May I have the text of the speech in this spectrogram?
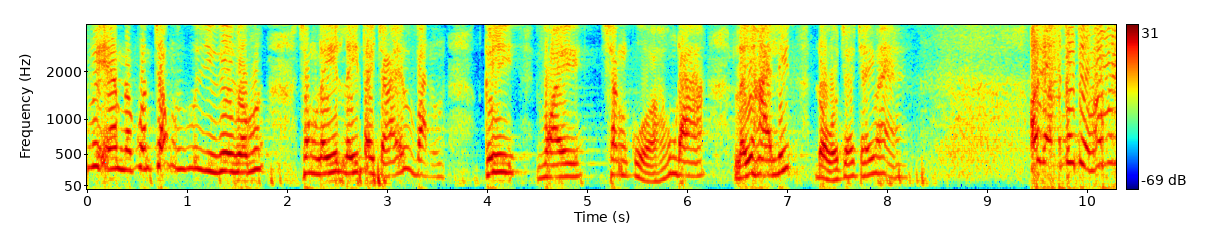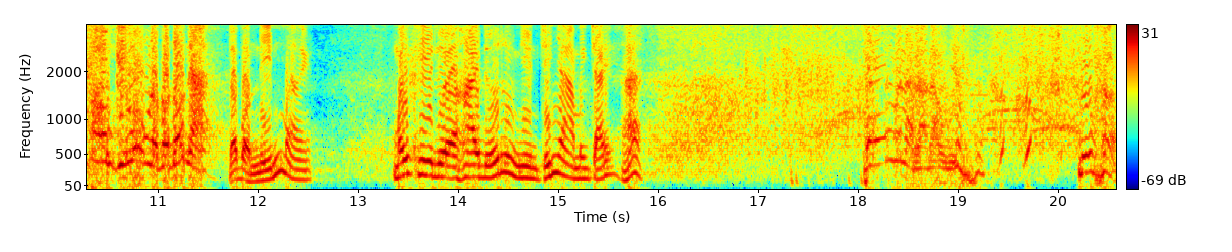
với em là quan trọng cái gì ghê gớm xong lấy lấy tay trái vặn cái vòi xăng của Honda, lấy 2 lít đổ cho cháy mẹ. Ôi giờ tôi tưởng ông ông cứu ông là con đốt nhà đã bỏ nín mà. Mấy khi hai đứa được nhìn chính nhà mình cháy, hả? Đàn ông đúng không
